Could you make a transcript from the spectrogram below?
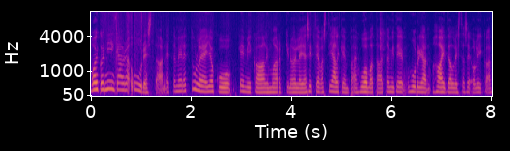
voiko niin käydä uudestaan, että meille tulee joku kemikaali markkinoille ja sitten vasta jälkeenpäin huomataan, että miten hurjan haitallista se olikaan?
